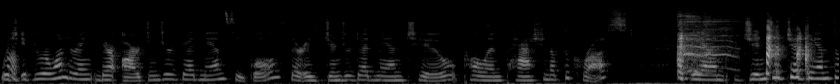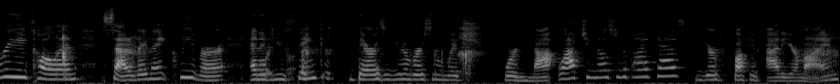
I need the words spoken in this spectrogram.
which, Huh. if you were wondering, there are Ginger Dead Man sequels. There is Ginger Dead Man 2, colon, Passion of the Crust, and Ginger Dead Man 3, colon, Saturday Night Cleaver. And Oh if you God. think there is a universe in which we're not watching those for the podcast, you're fucking out of your mind.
